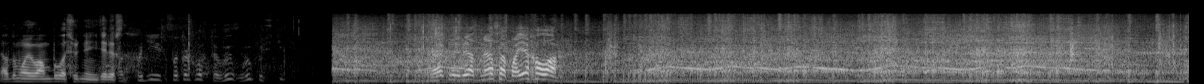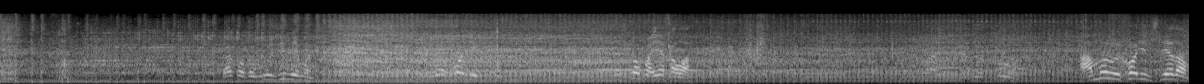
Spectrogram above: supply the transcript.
Я думаю, вам было сегодня интересно. Поди из потрохов-то вы, выпустить. Так, ребят, мясо поехало. Так вот угрузили мы. Заходик. Мясо поехало. А мы выходим следом.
